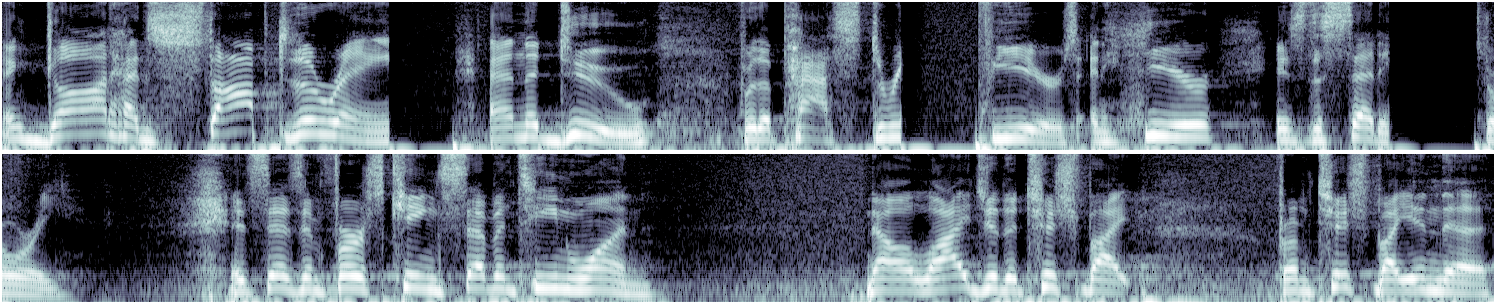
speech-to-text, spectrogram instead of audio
And God had stopped the rain and the dew for the past three years. And here is the setting story. It says in 1 Kings 17 1. Now Elijah the Tishbite from Tishbe in the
